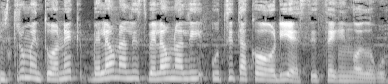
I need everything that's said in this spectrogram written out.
instrumentu honek belaunaldiz belaunaldi utzitako hori ez hitz egingo dugu.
